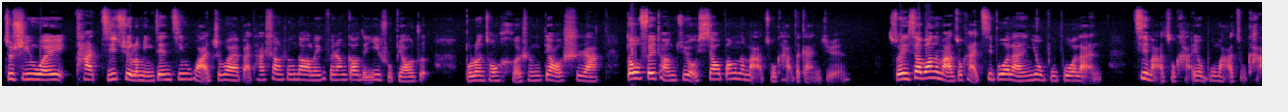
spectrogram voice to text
就是因为它汲取了民间精华之外，把它上升到了一个非常高的艺术标准，不论从和声调式啊，都非常具有肖邦的马祖卡的感觉。所以肖邦的马祖卡既波兰又不波兰，既马祖卡又不马祖卡。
